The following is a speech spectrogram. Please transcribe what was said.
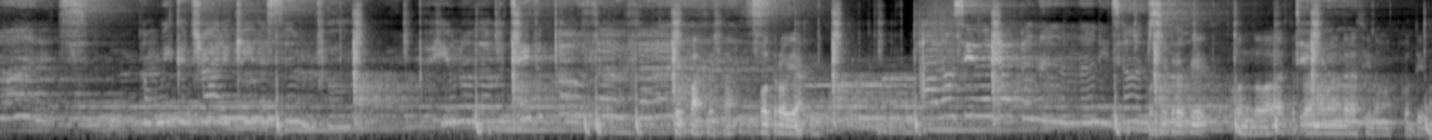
much. And we can try to keep it simple. But you know that would take the both of ¿Qué us. pasa? Está otro viaje. I don't see that happening anytime Porque creo que cuando haga este programa voy a andar así nomás contigo.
